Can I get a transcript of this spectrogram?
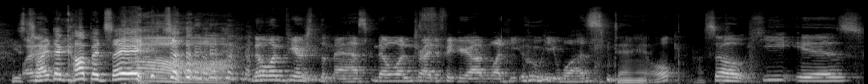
He's Why trying to we- compensate. Aw, no one pierced the mask. No one tried to figure out what he who he was. dang it. Oh, So he is.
